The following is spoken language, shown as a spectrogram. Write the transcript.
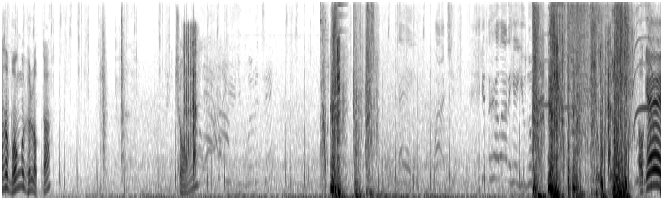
가서 먹은 건 별로 없다? 총 오케이.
